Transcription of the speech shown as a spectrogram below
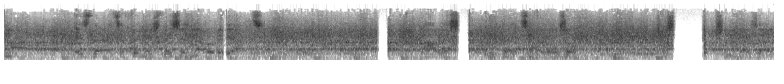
man is there to finish. This isn't over yet. Palace with their tails up. Of Eze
